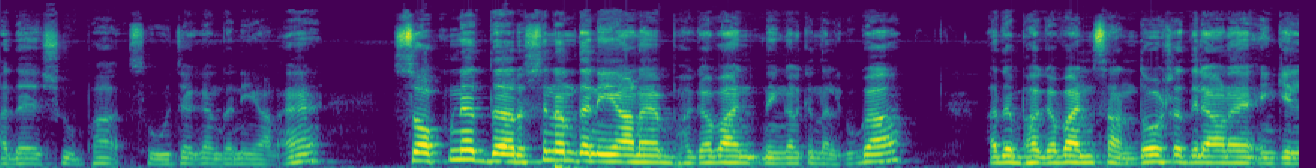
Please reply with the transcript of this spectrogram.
അത് ശുഭ സൂചകം തന്നെയാണ്. സ്വപ്ന ദർശനം തന്നെയാണ് ഭഗവാൻ നിങ്ങൾക്ക് നൽകുക. അത് ഭഗവാൻ സന്തോഷത്തിലാണ് എങ്കിൽ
